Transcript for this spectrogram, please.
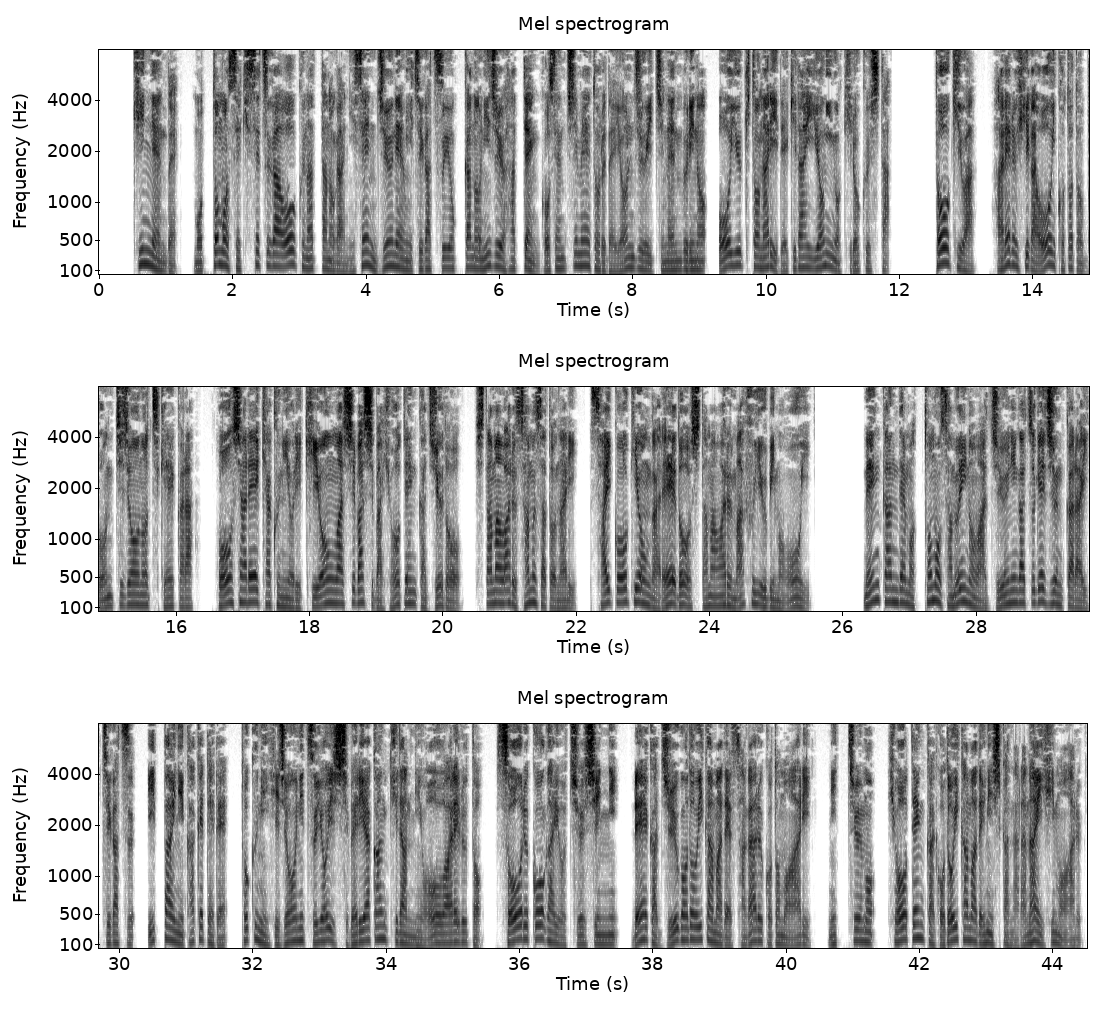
近年で最も積雪が多くなったのが2010年1月4日の28.5センチメートルで41年ぶりの大雪となり歴代4位を記録した。冬季は晴れる日が多いことと盆地上の地形から放射冷却により気温はしばしば氷点下10度を下回る寒さとなり、最高気温が0度を下回る真冬日も多い。年間で最も寒いのは12月下旬から1月いっぱいにかけてで、特に非常に強いシベリア寒気団に覆われると、ソウル郊外を中心に0か15度以下まで下がることもあり、日中も氷点下5度以下までにしかならない日もある。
